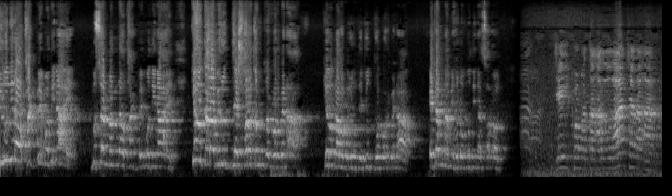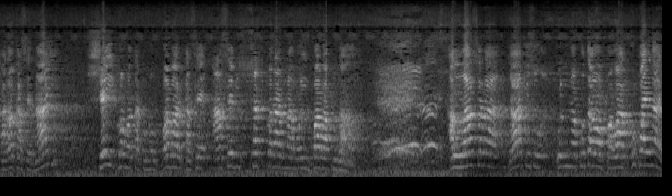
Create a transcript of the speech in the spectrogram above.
ইহুদিরাও থাকবে মদিনায়, মুসলমানরাও থাকবে মদিনায়। কেউ কারও বিরুদ্ধে ষড়যন্ত্র করবে না, কেউ কারও বিরুদ্ধে যুদ্ধ করবে না। এটার নামই হলো মদিনা সনদ। যেই ক্ষমতা আল্লাহ ছাড়া আর কারও কাছে নাই, সেই ক্ষমতা কোন বাবার কাছে আছে, বিশ্বাস করার নাম ওই বাবা পূজা আল্লাহ ছাড়া অন্য কোথাও পাওয়ার উপায় নাই।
